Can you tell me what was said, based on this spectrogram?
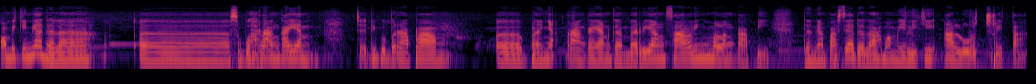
Komik ini adalah eh, sebuah rangkaian. Jadi beberapa e, banyak rangkaian gambar yang saling melengkapi dan yang pasti adalah memiliki alur cerita.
